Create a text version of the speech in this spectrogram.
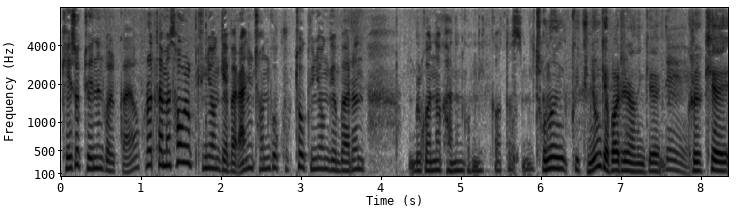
계속 되는 걸까요? 그렇다면 서울 균형 개발 아니면 전국 국토 균형 개발은 물 건너 가는 겁니까 어떻습니까? 저는 그 균형 개발이라는 게 네. 그렇게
